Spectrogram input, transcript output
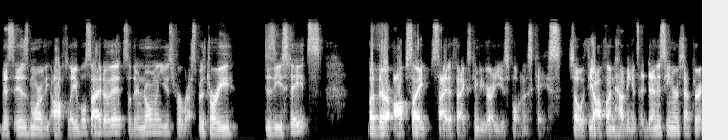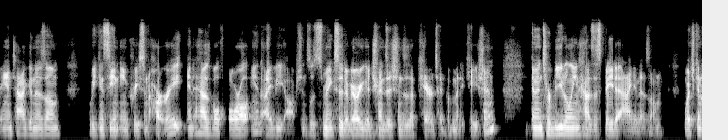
this is more of the off-label side of it. So they're normally used for respiratory disease states, but their off-site side effects can be very useful in this case. So with theophylline having its adenosine receptor antagonism, we can see an increase in heart rate and it has both oral and IV options, which makes it a very good transition to the care type of medication. And then terbutaline has this beta agonism, which can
